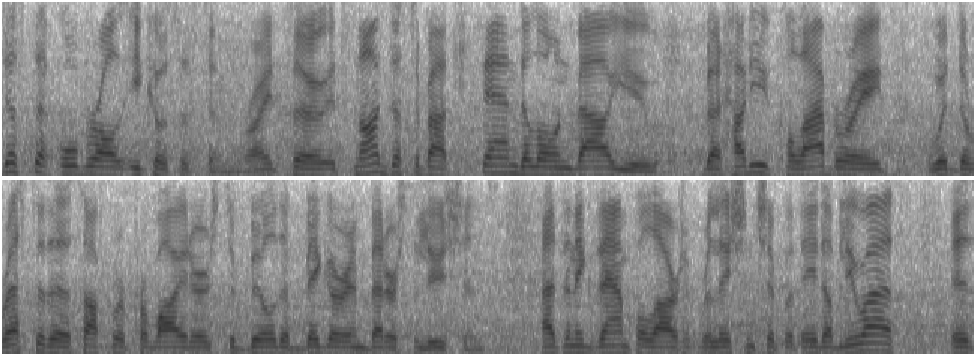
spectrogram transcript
just the overall ecosystem, right? So it's not just about standalone value, but how do you collaborate with the rest of the software providers to build a bigger and better solutions. As an example, our relationship with AWS is,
